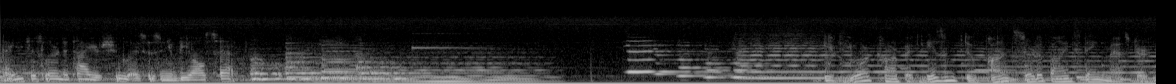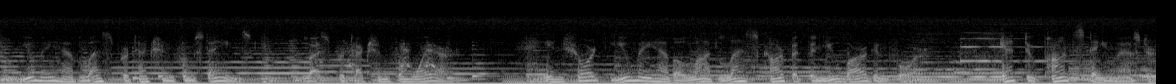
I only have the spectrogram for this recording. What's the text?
Now you just learn to tie your shoelaces and you'll be all set. Your carpet isn't DuPont Certified Stainmaster, you may have less protection from stains, less protection from wear. In short, you may have a lot less carpet than you bargained for. Get DuPont Stainmaster.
